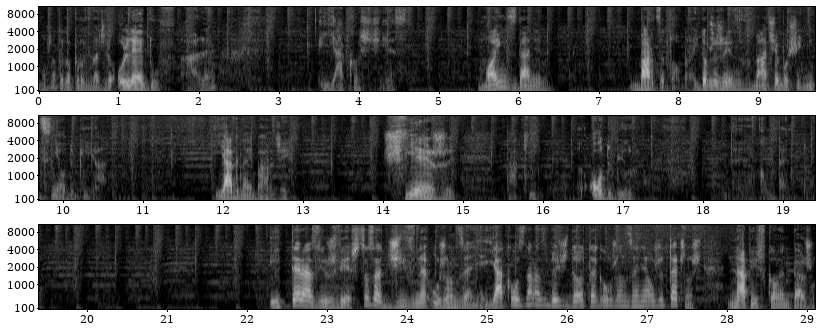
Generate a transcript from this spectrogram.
można tego porównywać do OLEDów, ale jakość jest moim zdaniem bardzo dobra. I dobrze, że jest w macie, bo się nic nie odbija. Jak najbardziej. Świeży taki odbiór I teraz już wiesz, co za dziwne urządzenie. Jaką znalazłbyś do tego urządzenia użyteczność? Napisz w komentarzu.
